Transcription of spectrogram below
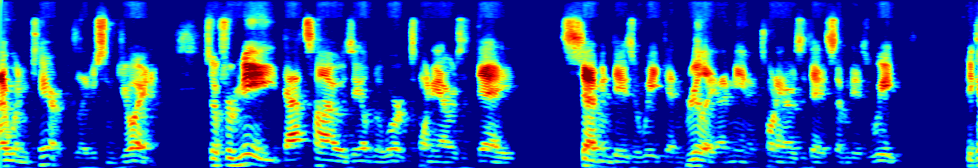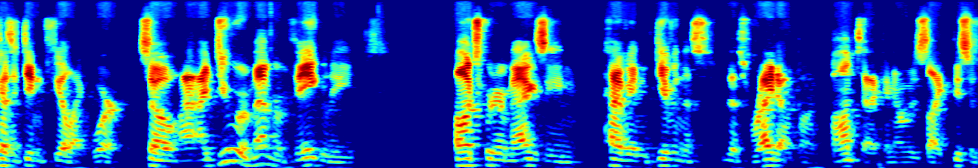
I wouldn't care because I just enjoy it. So for me, that's how I was able to work 20 hours a day, seven days a week, and really, I mean, 20 hours a day, seven days a week, because it didn't feel like work. So I, I do remember vaguely Entrepreneur Magazine having given this this write up on BombTech, and it was like this is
